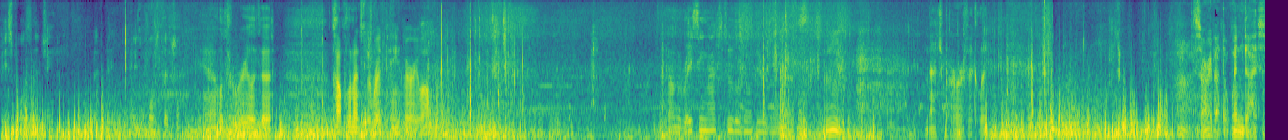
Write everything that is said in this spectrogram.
Baseball stitching. Baseball stitching. Yeah, it looks really good. Complements the red paint very well. Found the racing mats too. Those aren't the original mats. Mm. Match perfectly. Oh, sorry about the wind, guys.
